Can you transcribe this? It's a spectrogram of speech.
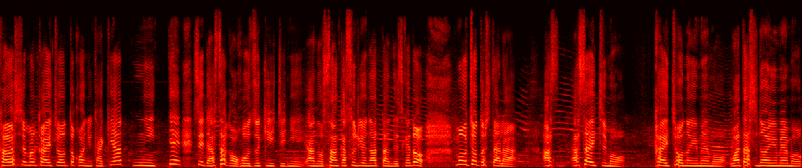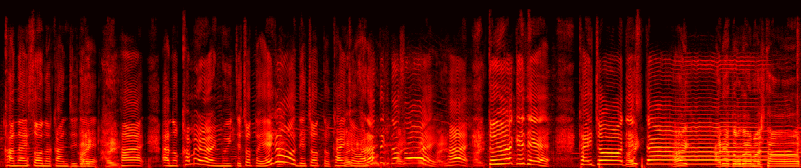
川島会長のところに掛け合いに行って、それで朝顔ほおずき市に、あの、参加するようになったんですけど。もうちょっとしたら、あ、朝市も。会長の夢も私の夢も叶えそうな感じで、はいはいあのカメラに向いてちょっと笑顔でちょっと会長はい笑ってください。ははいというわけで会長でした。はい、ありがとうございました。はい、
